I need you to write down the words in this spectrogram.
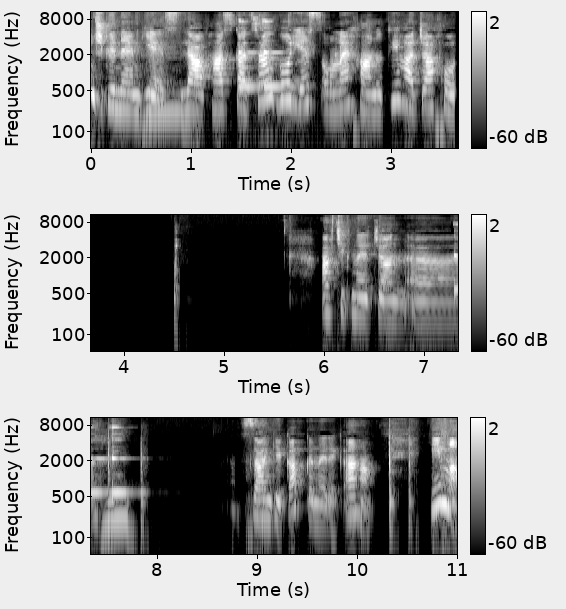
ինչ գնեմ ես։ Լավ, հասկացանք, որ ես on-line խանութի հաճախորդ Աղջիկներ ջան, զանգ եկավ կներեք։ Ահա։ Հիմա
